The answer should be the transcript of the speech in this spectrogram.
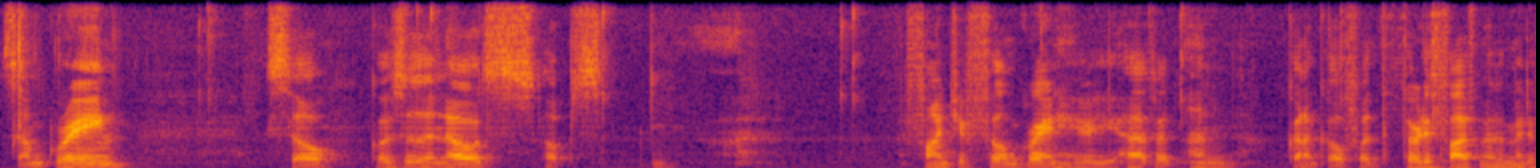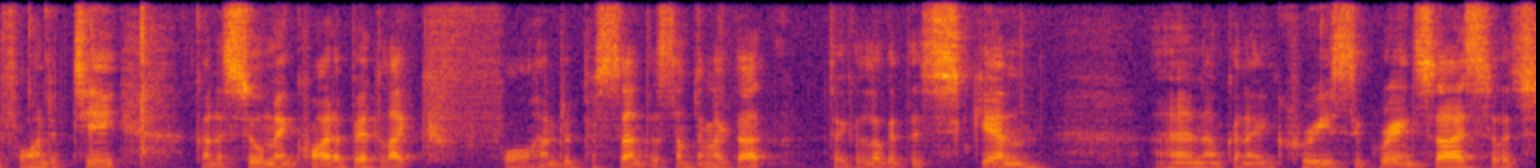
some grain. So go to the notes, oops, find your film grain, here you have it. I'm gonna go for the 35 millimeter 400T. Gonna zoom in quite a bit, like 400% or something like that. Take a look at the skin and I'm gonna increase the grain size so it's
